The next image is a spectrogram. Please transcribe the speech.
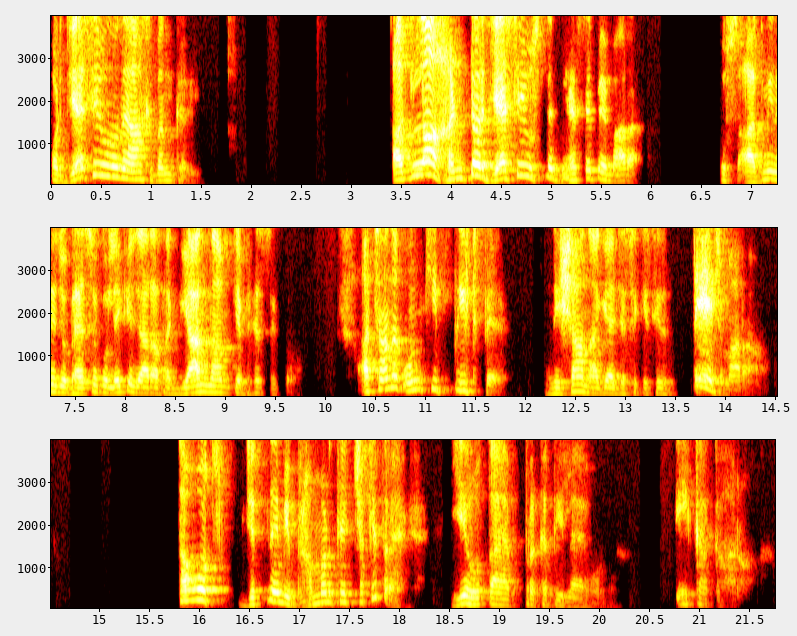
और जैसे उन्होंने आँख बंद करी, अगला हंटर जैसे उसने भैंसे पे मारा, उस आदमी ने जो भैंसे को लेके जा रहा था, ज्ञान नाम के भैंसे को, अचानक उनकी पीठ पे निशान आ गया, जैसे किसी ने तेज मारा। तब वो जितने भी ब्राह्मण थे, चकित रह गए। ये होता है प्रकृति लय होना, एकाकार होना।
